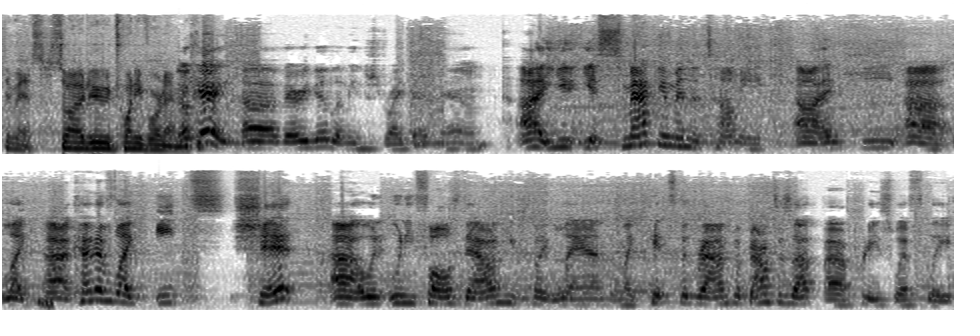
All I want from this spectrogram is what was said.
to miss. So I do 24 damage. Okay, uh, very good. Let me just write that down. Uh, you you smack him in the tummy, uh, and he uh, like uh, kind of like eats shit. Uh, when when he falls down, he just like lands and like hits the ground, but bounces up uh, pretty swiftly.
